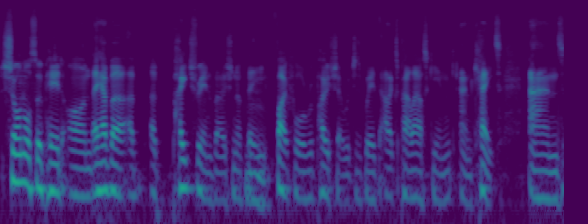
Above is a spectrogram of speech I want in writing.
Sean also appeared on. They have a, a, a Patreon version of the hmm. Fight for Repose show, which is with Alex Palowski and, and Kate. And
